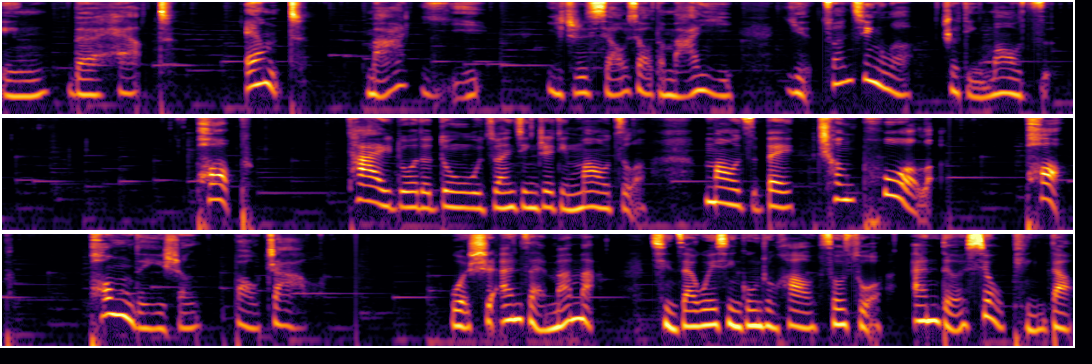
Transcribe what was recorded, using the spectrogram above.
in the hat. Ant 蚂蚁，一只小小的蚂蚁也钻进了这顶帽子。Pop，太多的动物钻进这顶帽子了，帽子被撑破了。Pop，砰的一声爆炸了。我是安仔妈妈，请在微信公众号搜索“安德秀频道”。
